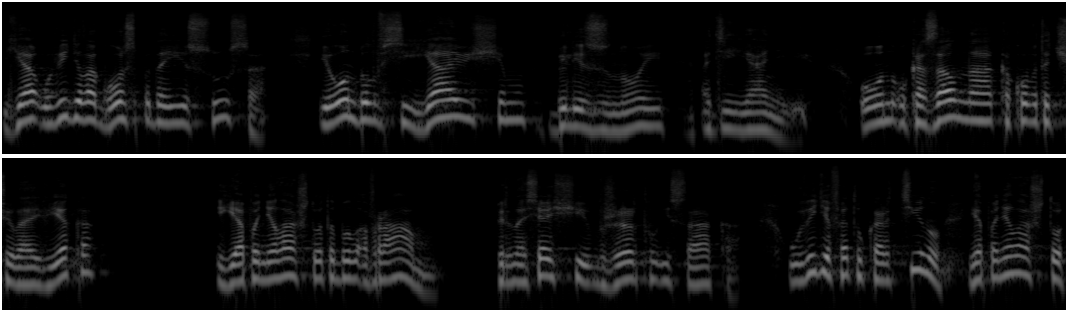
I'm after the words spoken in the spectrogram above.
Я увидела Господа Иисуса, и Он был в сияющем белизной одеянии. Он указал на какого-то человека, и я поняла, что это был Авраам, приносящий в жертву Исаака. Увидев эту картину, я поняла, что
